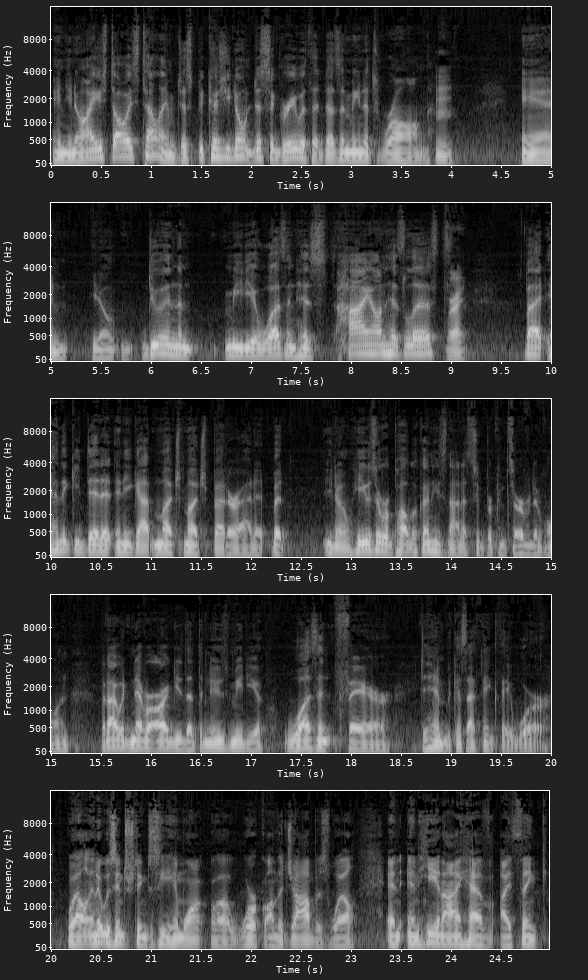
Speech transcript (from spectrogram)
And you know, I used to always tell him, just because you don't disagree with it doesn't mean it's wrong. Hmm. And you know, doing the media wasn't his high on his list, Right. But I think he did it, and he got much much better at it. But you know, he was a Republican; he's not a super conservative one. But I would never argue that the news media wasn't fair to him because I think they were. Well, and it was interesting to see him wa- uh, work on the job as well. And and he and I have, I think,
